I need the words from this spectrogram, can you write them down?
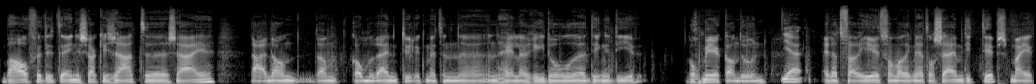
Behalve dit ene zakje zaad eh, zaaien. Nou, en dan, dan komen wij natuurlijk met een, eh, een hele riedel eh, dingen die je nog meer kan doen. Ja, En dat varieert van wat ik net al zei met die tips. Maar je,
